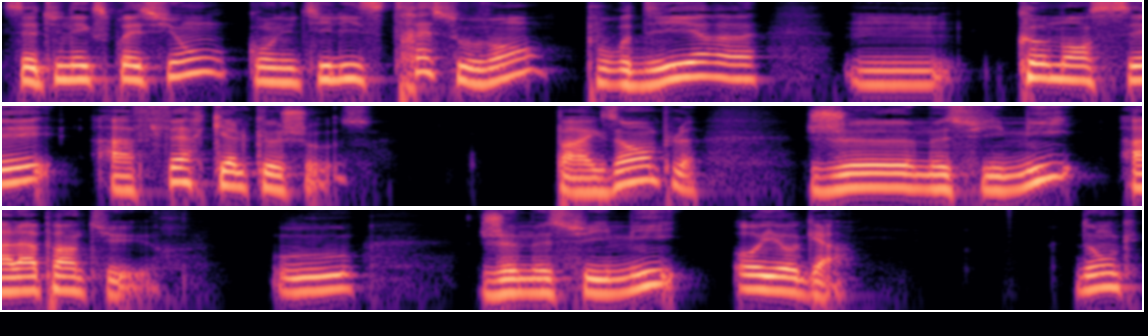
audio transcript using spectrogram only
c'est une expression qu'on utilise très souvent pour dire hmm, commencer à faire quelque chose. Par exemple, je me suis mis à la peinture ou je me suis mis au yoga. Donc,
